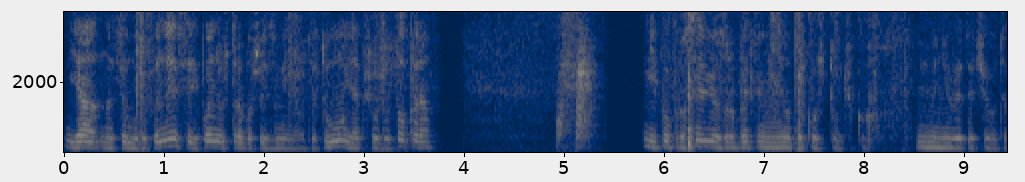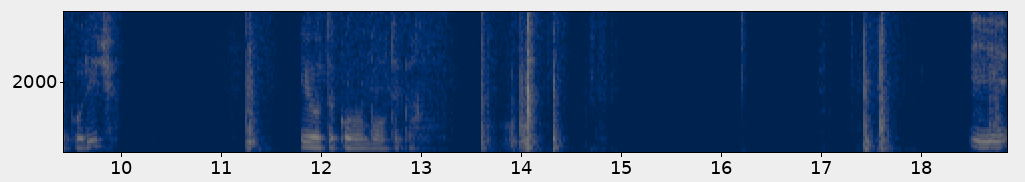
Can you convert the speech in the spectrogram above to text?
я на цьому зупинився і зрозумів, що треба щось змінювати. Тому я пішов до токаря і попросив його зробити мені отаку штучку. Він мені виточив отаку річ і отакого болтика. І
